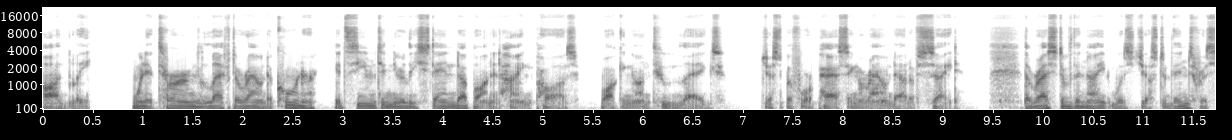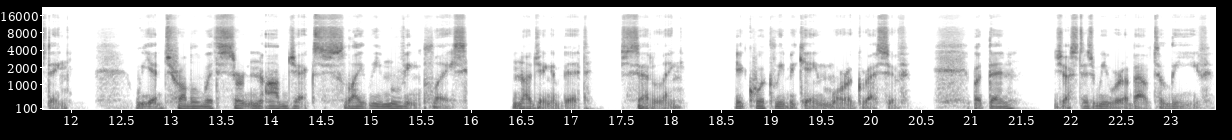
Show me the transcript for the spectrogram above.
oddly. When it turned left around a corner, it seemed to nearly stand up on its hind paws, walking on two legs, just before passing around out of sight. The rest of the night was just as interesting. We had trouble with certain objects slightly moving place, nudging a bit, settling. It quickly became more aggressive. But then, just as we were about to leave,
